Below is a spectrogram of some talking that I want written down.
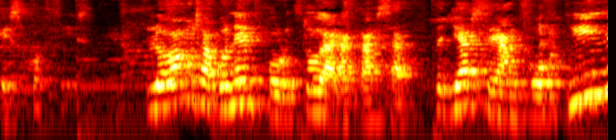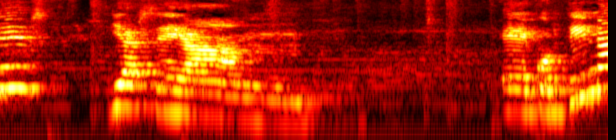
escocés. Lo vamos a poner por toda la casa, ya sean cojines, ya sean eh, cortinas,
